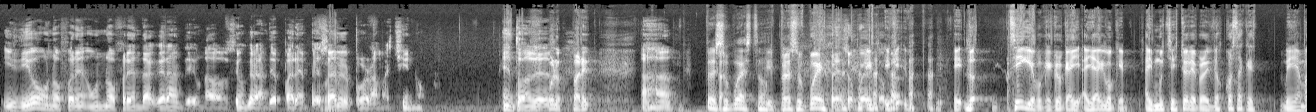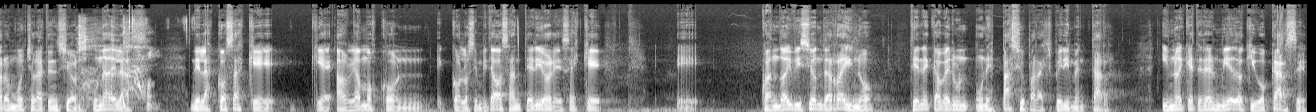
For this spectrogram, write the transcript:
y dio una ofrenda, una ofrenda grande, una donación grande para empezar el programa chino. Entonces, bueno, ajá. Presupuesto. Presupuesto. Presupuesto sigue, porque creo que hay, algo que. Hay mucha historia, pero hay dos cosas que me llamaron mucho la atención. Una de las, de las cosas que, que hablamos con, con, los invitados anteriores es que eh, cuando hay visión de reino, tiene que haber un, un espacio para experimentar y no hay que tener miedo a equivocarse.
